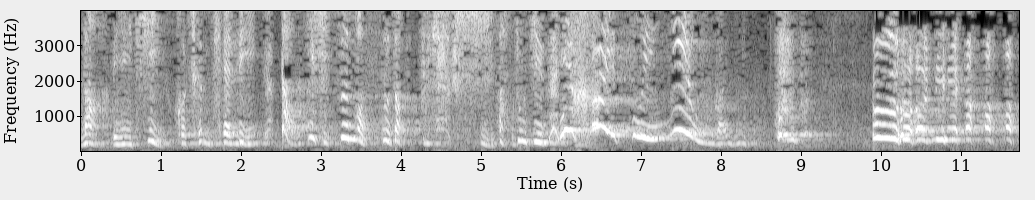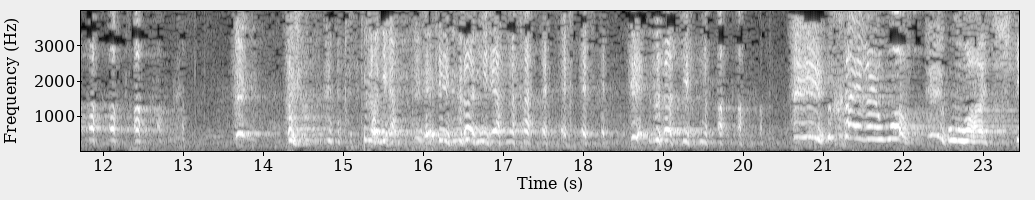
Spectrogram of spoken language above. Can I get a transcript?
那李琦和陈天礼到底是怎么死的？事到如今，你还嘴硬啊你！额娘，额娘，额娘啊，额娘啊，孩儿我我求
